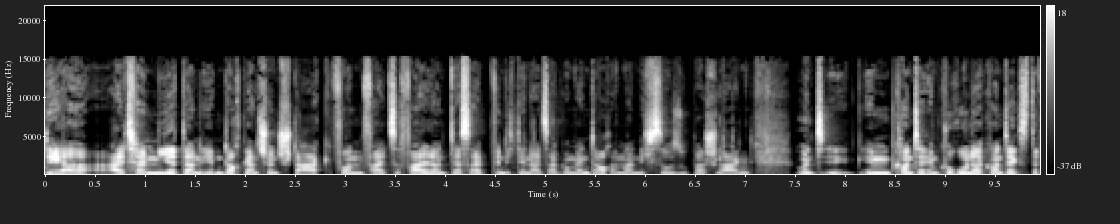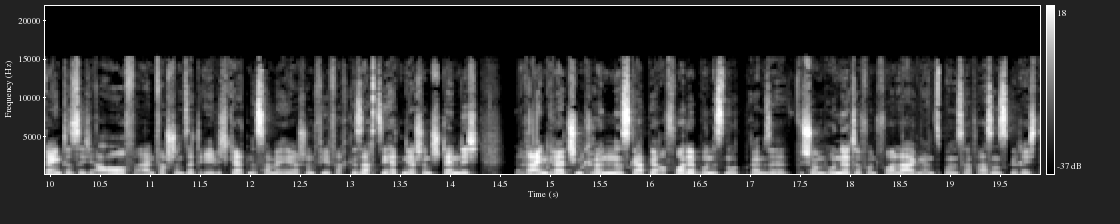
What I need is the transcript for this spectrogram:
der alterniert dann eben doch ganz schön stark von Fall zu Fall und deshalb finde ich den als Argument auch immer nicht so super schlagend. Und äh, im, Konte, im Corona-Kontext drängt es sich auf, einfach schon seit Ewigkeiten, das haben wir hier ja schon vielfach gesagt, sie hätten ja schon ständig reingrätschen können. Es gab ja auch vor der Bundesnotbremse schon hunderte von Vorlagen ans Bundesverfassungsgericht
